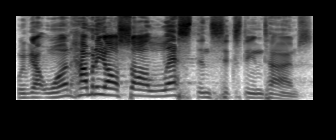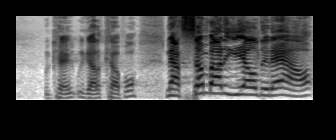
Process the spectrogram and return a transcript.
We've got one. How many y'all saw less than 16 times? Okay, we got a couple. Now, somebody yelled it out,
